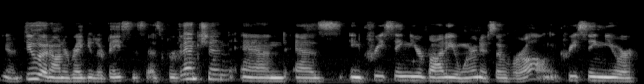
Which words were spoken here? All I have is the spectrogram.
you know, do it on a regular basis as prevention and as increasing your body awareness overall, increasing your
